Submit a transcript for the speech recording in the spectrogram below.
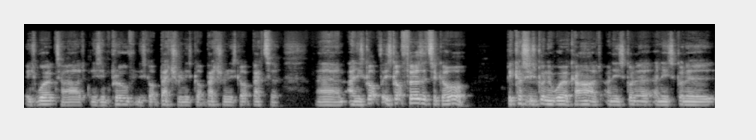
He's worked hard and he's improved and he's got better and he's got better and he's got better. Um, and he's got he's got further to go because he's going to work hard and he's going to and he's going to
